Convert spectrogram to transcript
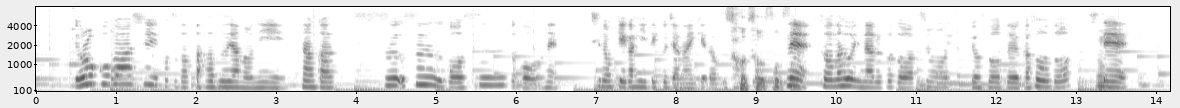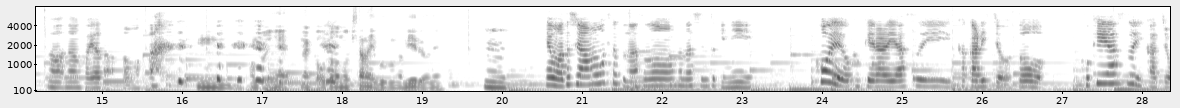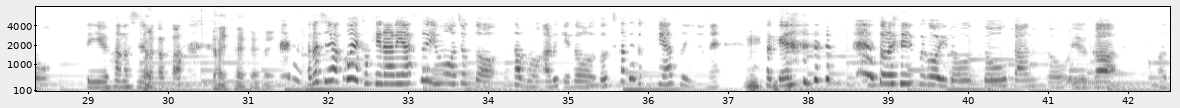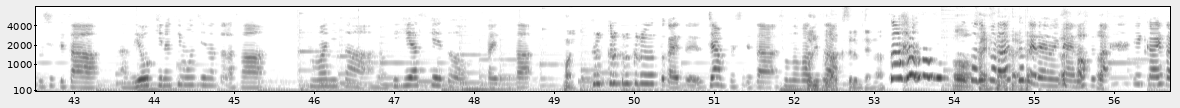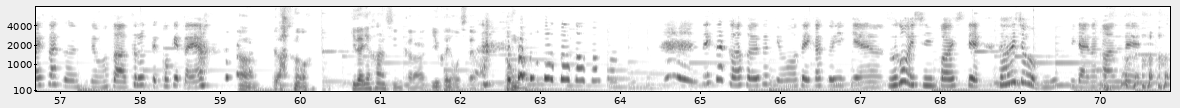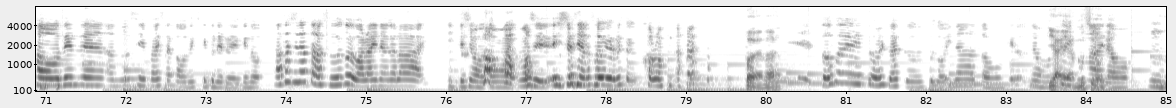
喜ばしいことだったはずやのに、なんか、す、すぐこう、スーッとこうね、血の気が引いていくじゃないけど。そうそうそうそう。ね、そんな風になることを私も予想というか想像して、あ、なんか嫌だと思った。うん、本当にね。なんか大人の汚い部分が見えるよね。うん。でも私はもう一つな、その話の時に、声をかけられやすい係長と、こけやすい課長っていう話じゃなかった、はいはいはいはい。私は声かけられやすいもちょっと多分あるけど、どっちかというとかけやすいんよね。うん。だけ それにすごい同同感というか、私ってさ、あの、陽気な気持ちになったらさ、たまにさ、あの、フィギュアスケートとか言ってさ、はいくるくるくるくるとか言って、ジャンプしてさ、その場でさトリプルアク、セルみたいな？そうあトリプルアクセルみたいなしてさ、一回さ、久くんちでもさ、つるってこけたやん。はいうん。あの、左半身から床に落ちたよ。ドンとで、久くんはそういう時も性格いいけん、すごい心配して、大丈夫みたいな感じで、顔を全然、あの、心配した顔で来てくれるんやけど、私だったらすごい笑いながら行ってしまうと思う。もし一緒に遊びよる人が転んだら。そうやな。そう、それいつも久くんすごいなと思うけど。でも、いやいやつこの間も、ろね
